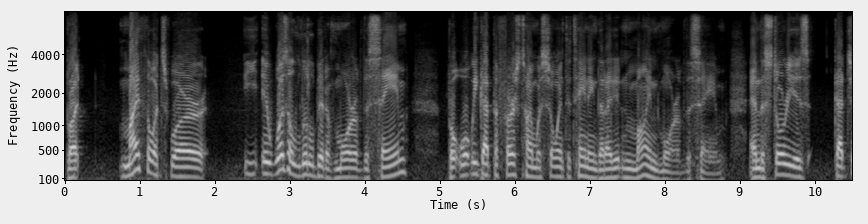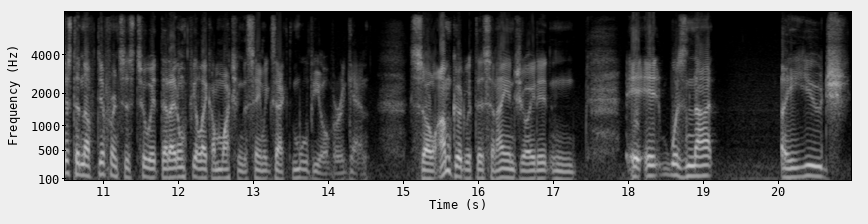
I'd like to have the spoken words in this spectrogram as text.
but my thoughts were it was a little bit of more of the same but what we got the first time was so entertaining that I didn't mind more of the same. And the story is got just enough differences to it that I don't feel like I'm watching the same exact movie over again. So I'm good with this, and I enjoyed it, and it, it was not a huge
